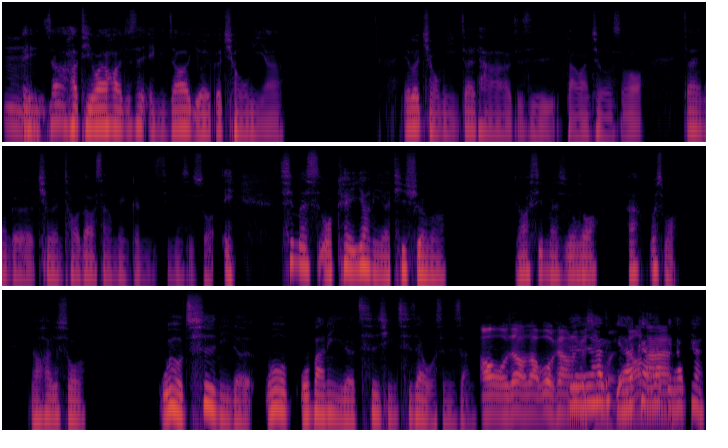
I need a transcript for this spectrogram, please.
嗯，哎，你知道，好，题外话就是，哎，你知道有一个球迷啊，有个球迷在他就是打完球的时候，在那个球员通道上面跟西门斯说，哎，西门斯，我可以要你的 T 恤吗？然后西门斯就说，啊，为什么？然后他就说，我有刺你的，我我把你的刺青刺在我身上。哦，我知道，我知道，我有看到那个新闻。他给他看，他给他看，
